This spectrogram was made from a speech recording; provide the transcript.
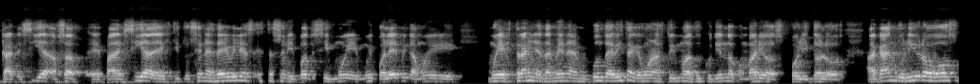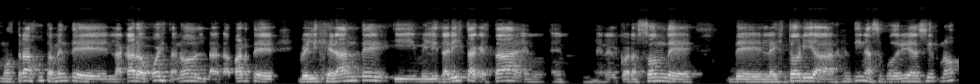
carecía, o sea, eh, padecía de instituciones débiles. Esta es una hipótesis muy, muy polémica, muy, muy extraña también a mi punto de vista, que bueno, estuvimos discutiendo con varios politólogos. Acá en tu libro vos mostrás justamente la cara opuesta, ¿no? La, parte beligerante y militarista que está en, el corazón de, de la historia argentina, se podría decir, ¿no?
